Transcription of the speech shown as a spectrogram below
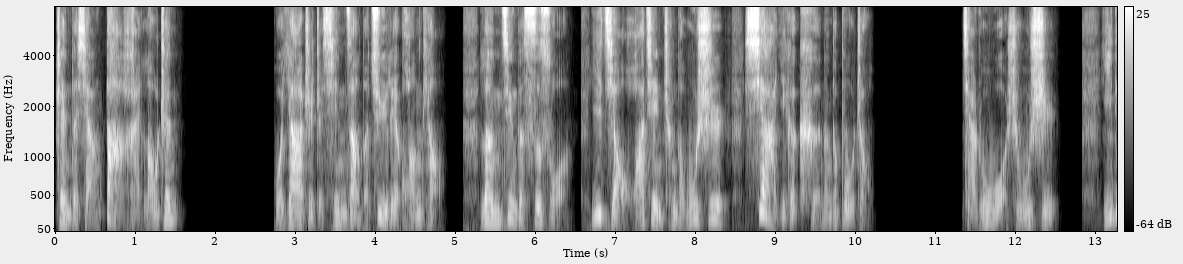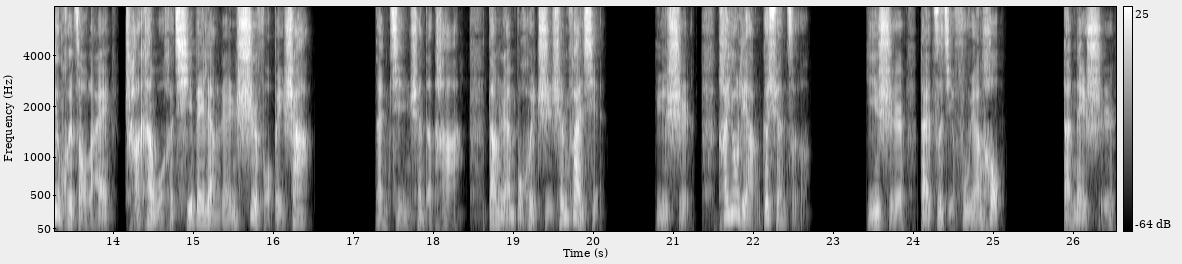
真的像大海捞针。我压制着心脏的剧烈狂跳，冷静地思索以狡猾见称的巫师下一个可能的步骤。假如我是巫师，一定会走来查看我和齐北两人是否被杀。但谨慎的他当然不会只身犯险，于是他有两个选择：一是待自己复原后。但那时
